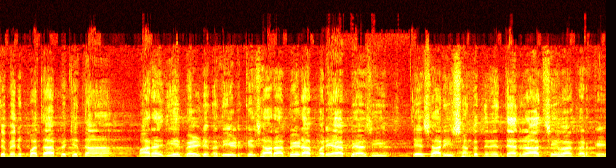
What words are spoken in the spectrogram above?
ਤੇ ਮੈਨੂੰ ਪਤਾ ਵੀ ਜਿੱਦਾਂ ਮਹਾਰਾਜ ਦੀ ਇਹ ਬਿਲਡਿੰਗ ਦੇੜ ਕੇ ਸਾਰਾ ਵਿਹੜਾ ਭਰਿਆ ਪਿਆ ਸੀ ਤੇ ਸਾਰੀ ਸੰਗਤ ਨੇ ਦਿਨ ਰਾਤ ਸੇਵਾ ਕਰਕੇ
